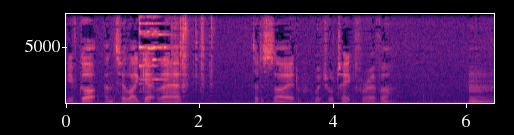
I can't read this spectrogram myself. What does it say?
You've got until I get there to decide, which will take forever. Hmm.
